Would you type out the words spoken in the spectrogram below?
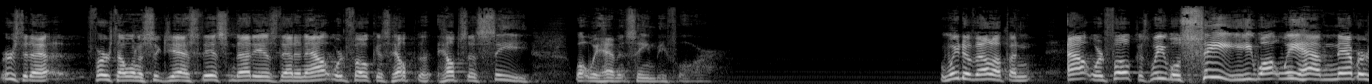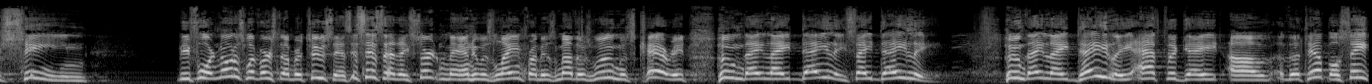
First, uh, first, I want to suggest this, and that is that an outward focus help, helps us see what we haven't seen before. When we develop an outward focus, we will see what we have never seen before. Notice what verse number two says. It says that a certain man who was lame from his mother's womb was carried, whom they laid daily. Say daily whom they lay daily at the gate of the temple. See,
